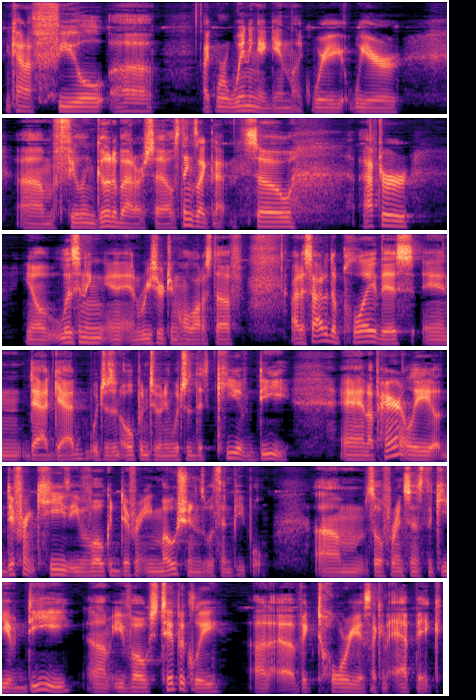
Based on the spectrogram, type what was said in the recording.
and kind of feel uh, like we're winning again, like we we're um, feeling good about ourselves, things like that. So after you know listening and, researching a whole lot of stuff, I decided to play this in DADGAD, which is an open tuning, which is the key of D. And apparently, different keys evoke different emotions within people. Um, so, for instance, the key of D um, evokes typically a, a, victorious, like an epic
